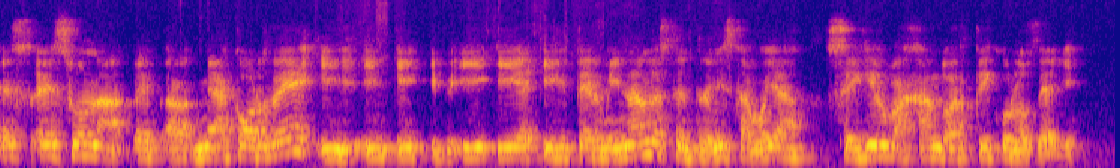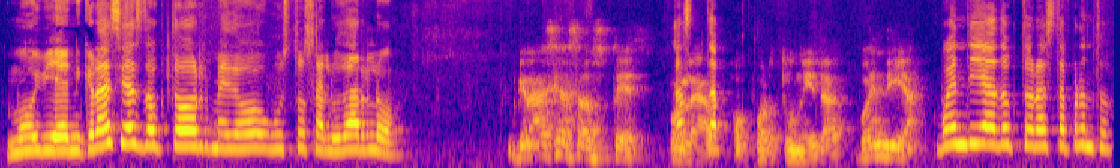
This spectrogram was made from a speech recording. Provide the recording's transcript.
es, es una, eh, ah, me acordé y, terminando esta entrevista voy a seguir bajando artículos de allí. Muy bien, gracias doctor, me dio gusto saludarlo. Gracias a usted por la oportunidad. Buen día. Buen día doctor, hasta pronto.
